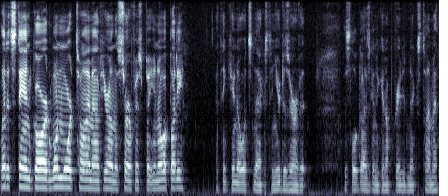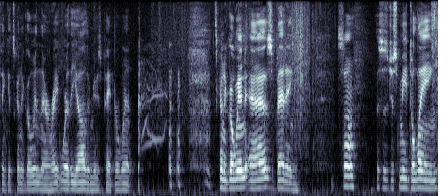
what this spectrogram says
let it stand guard one more time out here on the surface. But you know what, buddy? I think you know what's next, and you deserve it. This little guy's going to get upgraded next time. I think it's going to go in there right where the other newspaper went. it's going to go in as bedding. So, this is just me delaying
